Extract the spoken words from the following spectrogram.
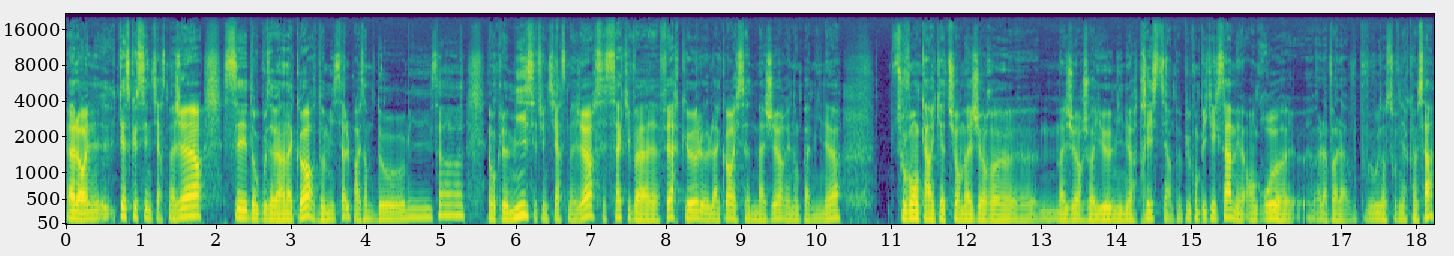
Alors, qu'est-ce que c'est une tierce majeure? C'est donc vous avez un accord, do mi sol par exemple, do mi sol. Donc le mi c'est une tierce majeure, c'est ça qui va faire que l'accord il sonne majeur et non pas mineur. Souvent caricature majeur, euh, majeur joyeux, mineur triste, c'est un peu plus compliqué que ça, mais en gros, euh, voilà, voilà, vous pouvez vous en souvenir comme ça.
